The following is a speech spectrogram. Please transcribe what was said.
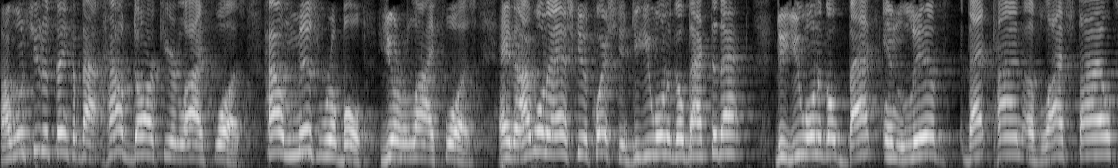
I want you to think about how dark your life was, how miserable your life was. And I want to ask you a question. Do you want to go back to that? Do you want to go back and live that kind of lifestyle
